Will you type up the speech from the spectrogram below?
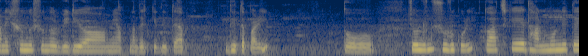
অনেক সুন্দর সুন্দর ভিডিও আমি আপনাদেরকে দিতে দিতে পারি। তো চলুন শুরু করি। তো আজকে ধানমন্ডিতে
